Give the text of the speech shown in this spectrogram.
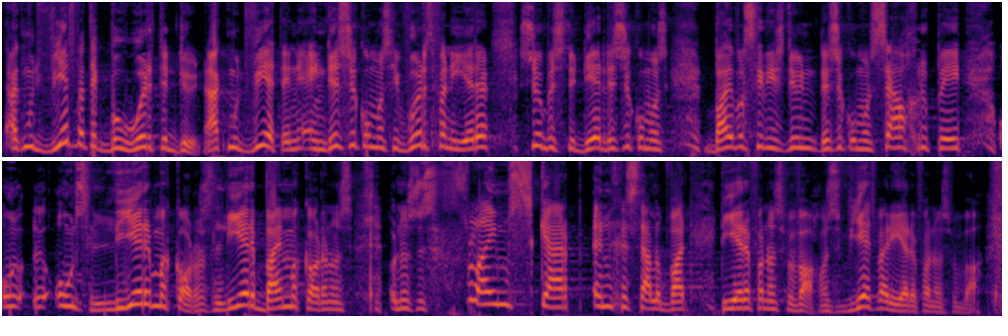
Ek moet weet wat ek behoort te doen. Ek moet weet en en dis hoekom ons die woord van die Here so bestudeer. Dis hoekom ons Bybelstudies doen. Dis hoekom ons selgroepe het. On, ons leer mekaar. Ons leer by mekaar en ons en ons is vlamskerp ingestel op wat die Here van ons verwag. Ons weet wat die Here van ons verwag.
